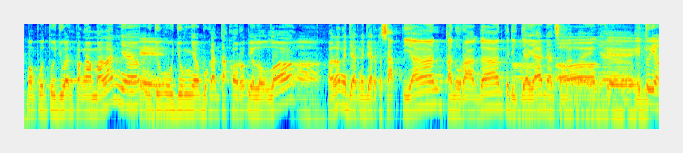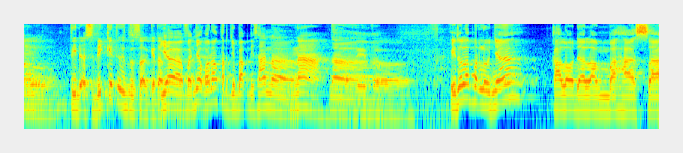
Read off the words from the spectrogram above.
maupun tujuan pengamalannya Oke. ujung-ujungnya bukan takarub ilallah Ah. malah ngejar-ngejar kesaktian kanuragan kedikjayaan dan sebagainya. Oke, itu yang tidak sedikit itu Ustaz kita ya bahas, banyak orang terjebak di sana. Nah, Nah. seperti itu. itulah perlunya kalau dalam bahasa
